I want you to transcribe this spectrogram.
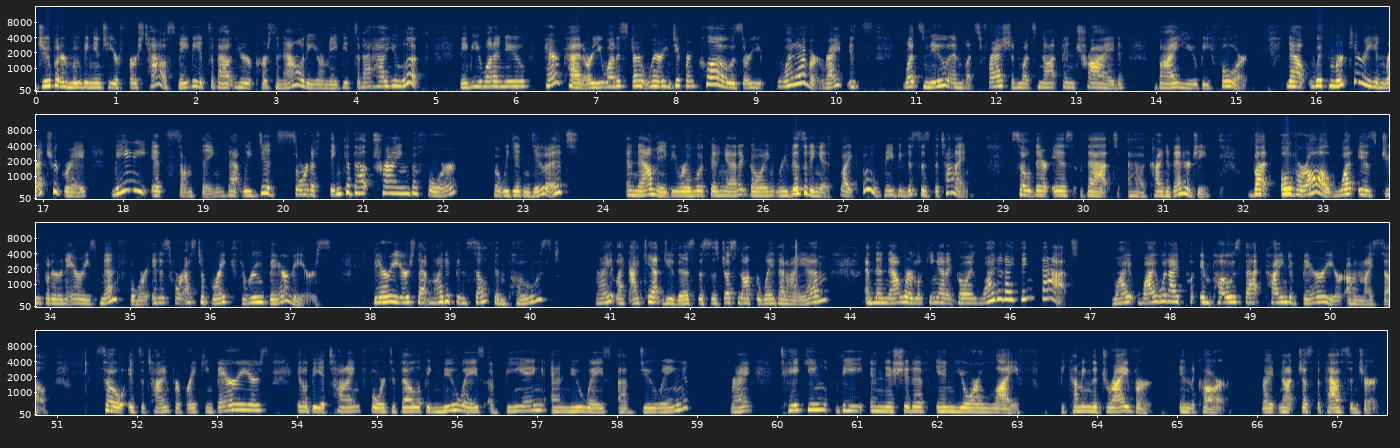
jupiter moving into your first house maybe it's about your personality or maybe it's about how you look. Maybe you want a new haircut or you want to start wearing different clothes or you whatever right? It's what's new and what's fresh and what's not been tried by you before now, with Mercury in retrograde, maybe it's something that we did sort of think about trying before, but we didn't do it. And now maybe we're looking at it, going, revisiting it, like, oh, maybe this is the time. So there is that uh, kind of energy. But overall, what is Jupiter and Aries meant for? It is for us to break through barriers, barriers that might have been self imposed, right? Like, I can't do this. This is just not the way that I am and then now we're looking at it going why did i think that? Why why would i put, impose that kind of barrier on myself? So it's a time for breaking barriers. It'll be a time for developing new ways of being and new ways of doing right? Taking the initiative in your life becoming the driver in the car right? Not just the passenger.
